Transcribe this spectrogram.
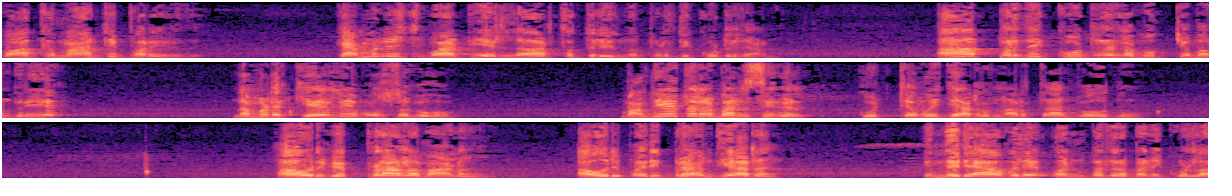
വാക്ക് മാറ്റി പറയരുത്. കമ്മ്യൂണിസ്റ്റ് പാർട്ടി എല്ലാ അർത്ഥത്തിലും ഇന്ന് പ്രതിക്കൂട്ടിലാണ്. ആ പ്രതിക്കൂട്ടിലുള്ള മുഖ്യമന്ത്രിയെ നമ്മുടെ കേരളീയ പൊതുസമൂഹം മതേതര മനസ്സുകൾ കുറ്റവിചാരണ നടത്താൻ പോകുന്നു. ആ ഒരു വെപ്രാളമാണ് ആ ഒരു പരിഭ്രാന്തിയാണ് ഇന്ന് രാവിലെ ഒൻപതര മണിക്കുള്ള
